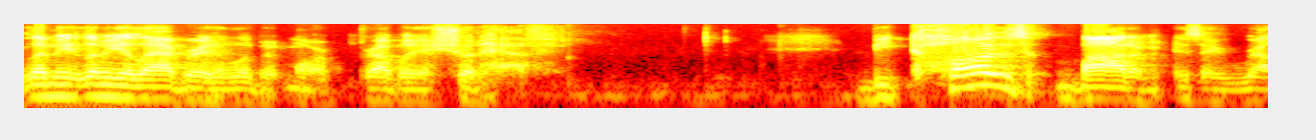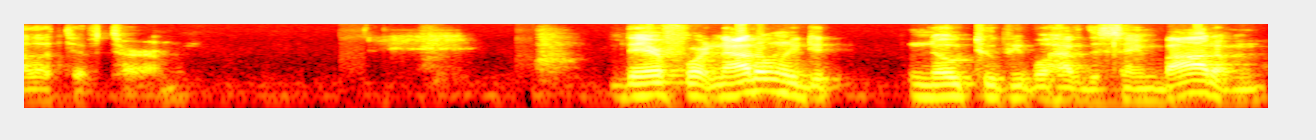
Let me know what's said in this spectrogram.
let me let me elaborate a little bit more. Probably i should have. Because bottom is a relative term therefore not only do no two people have the same bottom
